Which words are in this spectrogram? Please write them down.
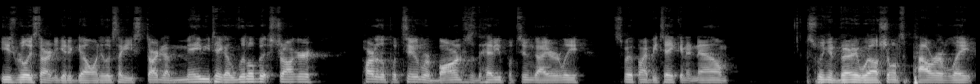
he's really starting to get it going. He looks like he's starting to maybe take a little bit stronger part of the platoon where Barnes was the heavy platoon guy early. Smith might be taking it now, swinging very well, showing some power of late. And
